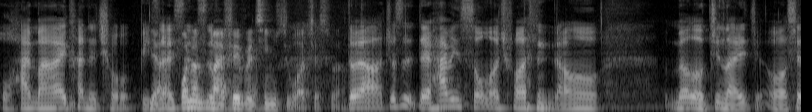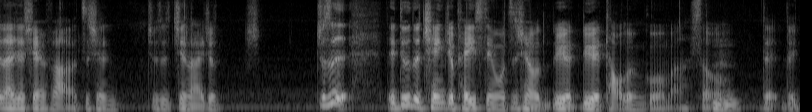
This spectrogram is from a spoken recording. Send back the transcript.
我还蛮爱看的球比赛。One of my favorite teams to watch as well。对啊，就是 They're having so much fun。然后 Melo 进来，我现在就先发了，之前就是进来就就是 They do the change of pacing，我之前有略略讨论过嘛，So。 对对，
